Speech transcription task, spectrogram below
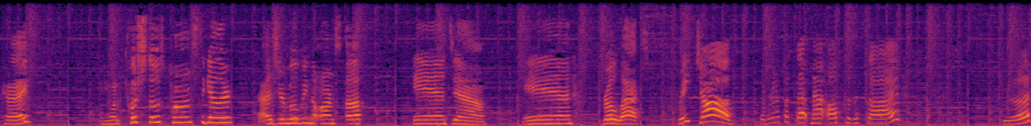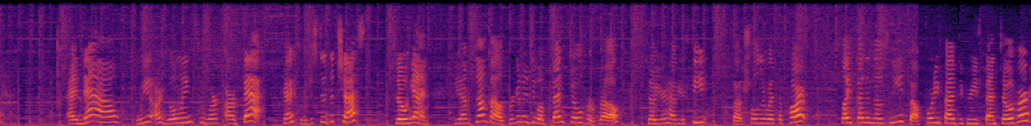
okay? You wanna push those palms together as you're moving the arms up and down. And relax. Great job. So we're gonna put that mat off to the side. Good. And now we are going to work our back. Okay, so we just did the chest. So again, if you have dumbbells, we're gonna do a bent over row. So you're gonna have your feet about shoulder width apart, slight bend in those knees, about 45 degrees bent over,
